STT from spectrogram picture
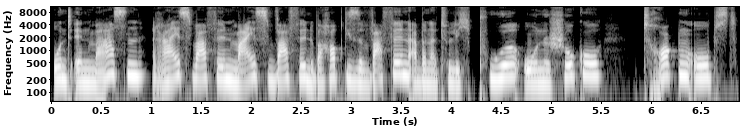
Und in Maßen Reiswaffeln, Maiswaffeln, überhaupt diese Waffeln, aber natürlich pur ohne Schoko, Trockenobst,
